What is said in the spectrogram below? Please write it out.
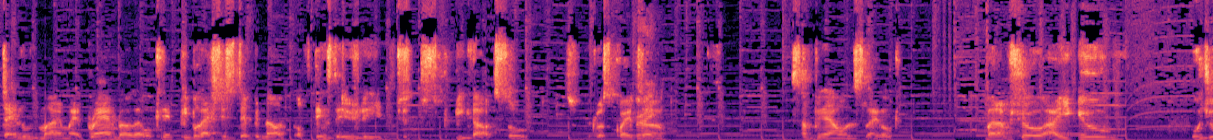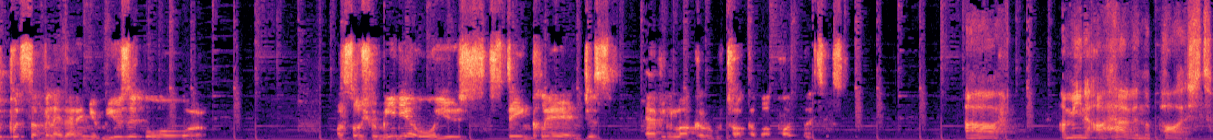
dilute my my brand but like okay people actually stepping out of things they usually just speak out so it was quite right. uh, something I was like okay but I'm sure are you would you put something like that in your music or on social media or you're staying clear and just having locker room talk about politics? Uh, I mean, I have in the past.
